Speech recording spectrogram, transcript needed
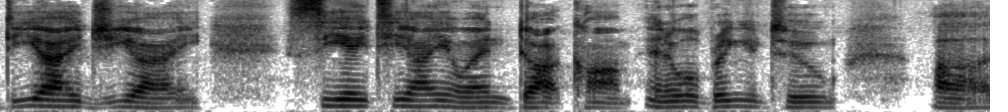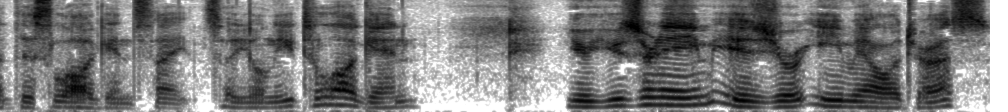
D-I-G-I-C-A-T-I-O-N dot com. And it will bring you to uh, this login site. So you'll need to log in. Your username is your email address.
